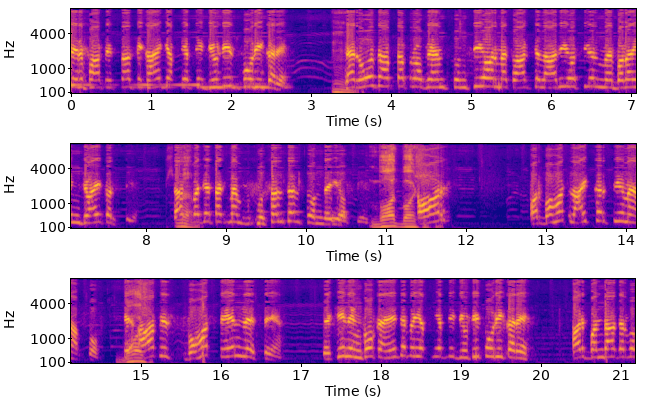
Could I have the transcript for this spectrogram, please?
सिर्फ़ आप इतना सिखाएँ कि अपनी अपनी ड्यूटीज़ पूरी करें। हम्म, मैं रोज आपका प्रोग्राम सुनती हूँ और मैं कार चला रही होती हूँ और मैं बड़ा इंजॉय करती हूँ। दस बजे तक मैं मुसलसल सुन रही होती हूँ। बहुत बहुत और और बहुत लाइक करती हूँ मैं आपको कि आप इस बहुत पेन लेते हैं। लेकिन इनको कहें कि भाई अपनी अपनी ड्यूटी पूरी करें। हर बंदा अगर वो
